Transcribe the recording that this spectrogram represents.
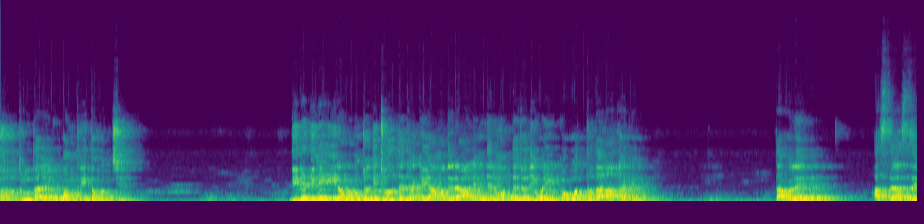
শত্রুতায় রূপান্তরিত হচ্ছে। দিনে দিনে এই রকম যদি চলতে থাকে, আমাদের আলেমদের মধ্যে যদি ঐক্যবদ্ধতা না থাকে, তাহলে আস্তে আস্তে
